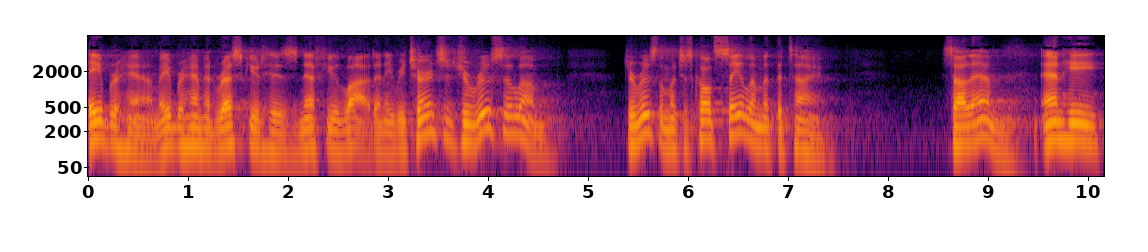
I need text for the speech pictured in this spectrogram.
Abraham, Abraham had rescued his nephew Lot, and he returns to Jerusalem, Jerusalem, which is called Salem at the time. Salem, and he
